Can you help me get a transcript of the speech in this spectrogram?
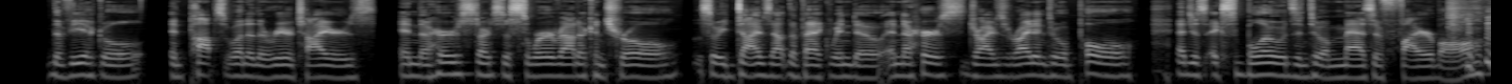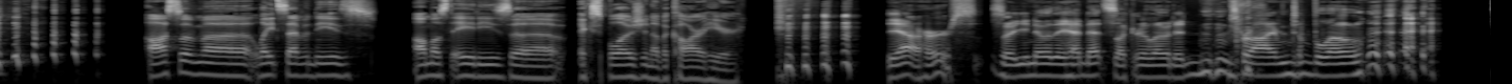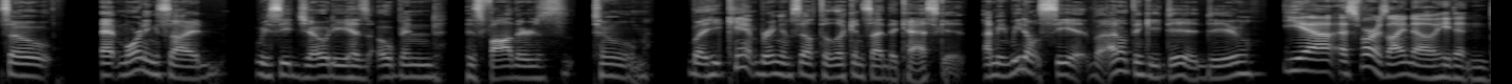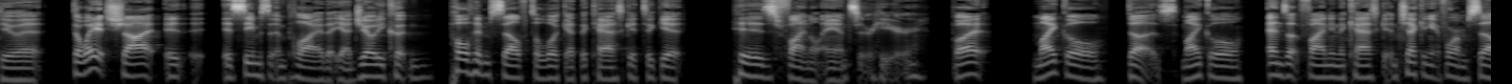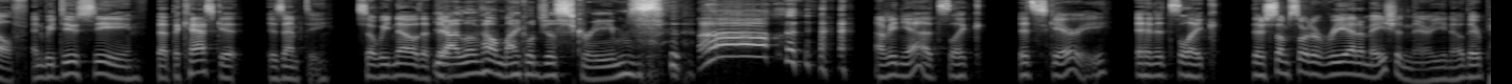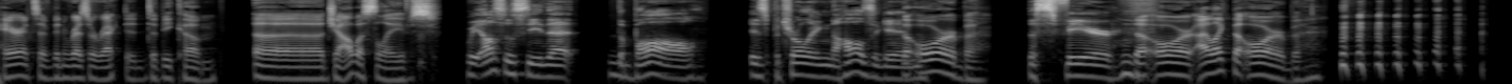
the vehicle and pops one of the rear tires. And the hearse starts to swerve out of control. So he dives out the back window, and the hearse drives right into a pole and just explodes into a massive fireball. awesome uh, late 70s, almost 80s uh, explosion of a car here. Yeah, hearse. So you know they had that sucker loaded, primed to blow. so at Morningside, we see Jody has opened his father's tomb, but he can't bring himself to look inside the casket. I mean, we don't see it, but I don't think he did. Do you? Yeah, as far as I know, he didn't do it. The way it's shot, it it seems to imply that yeah, Jody couldn't pull himself to look at the casket to get his final answer here. But Michael does. Michael ends up finding the casket and checking it for himself. And we do see that the casket is empty. So we know that Yeah, I love how Michael just screams. ah! I mean, yeah, it's like it's scary. And it's like there's some sort of reanimation there, you know. Their parents have been resurrected to become uh Jawa slaves. We also see that the ball is patrolling the halls again. The orb. The sphere. The orb. I like the orb.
